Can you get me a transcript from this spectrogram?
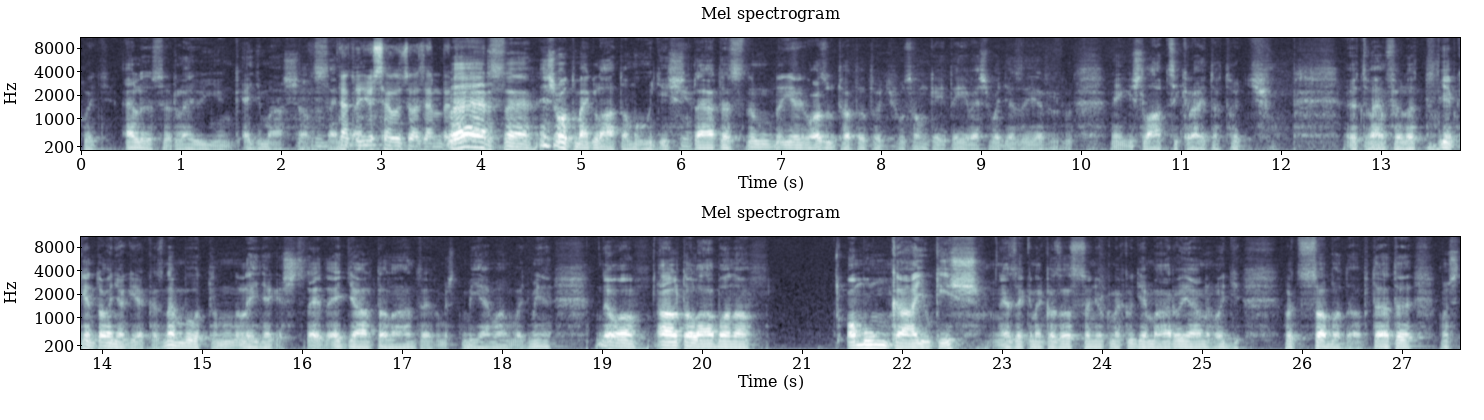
hogy először leüljünk egymással uh-huh. szemben. Tehát, hogy összehozza az ember. Persze, és ott meglátom úgy is. Ja. Tehát ezt hazudhatod, hogy 22 éves vagy, ezért mégis látszik rajtad, hogy 50 fölött. Egyébként anyagiak az nem volt lényeges egyáltalán, tehát most milyen van, vagy milyen. De a, általában a, a munkájuk is ezeknek az asszonyoknak ugye már olyan, hogy, hogy szabadabb. Tehát most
